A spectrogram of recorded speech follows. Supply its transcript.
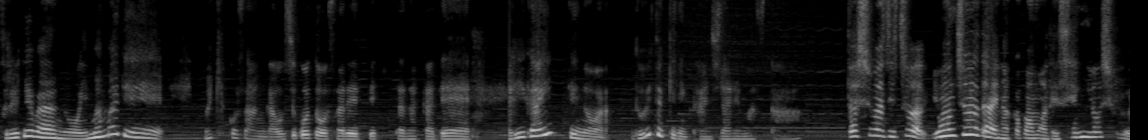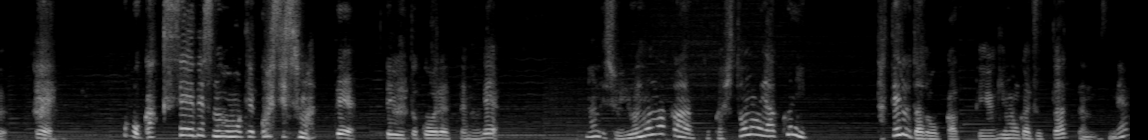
それではあの今までまきこさんがお仕事をされてきた中で、やりがいっていうのはどういう時に感じられますか？私は実は40代半ばまで専業主婦で、はい、ほぼ学生でそのまま結婚してしまってっていうところだったので、なんでしょう、世の中とか人の役に立てるだろうかっていう疑問がずっとあったんですね。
